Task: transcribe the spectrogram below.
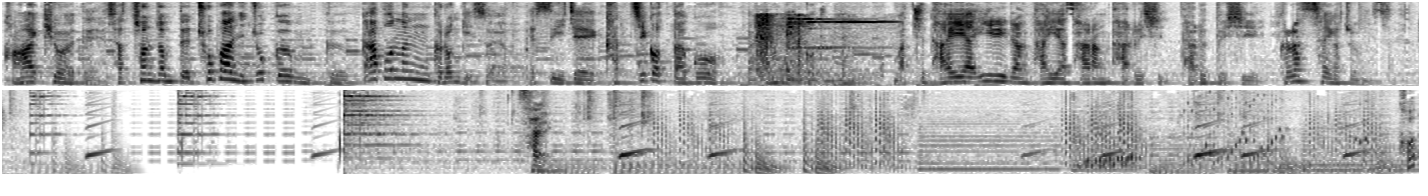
강하게 키워야 돼. 4천점대 초반이 조금 그 까부는 그런 게 있어요. S 이제 갓 찍었다고 그런 게 있거든요. 마치 다이아 1이랑 다이아 4랑 다르시, 다르듯이 클래스 차이가 좀 있어요 살 컷?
